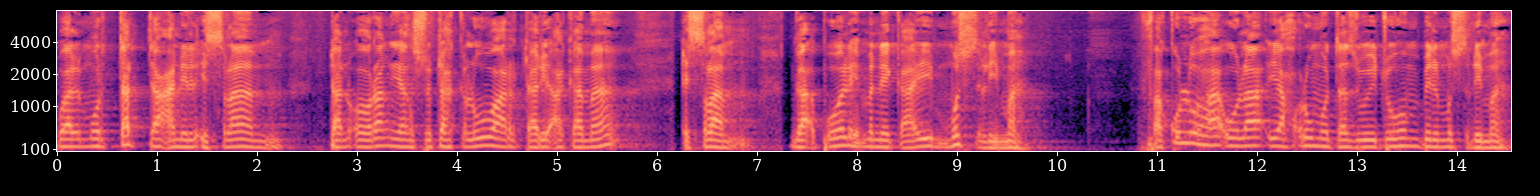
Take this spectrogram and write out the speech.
wal murtadda anil Islam. Dan orang yang sudah keluar dari agama Islam. Nggak boleh menikahi muslimah. Fakullu haula yahrumu tazwijuhum bil muslimah.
